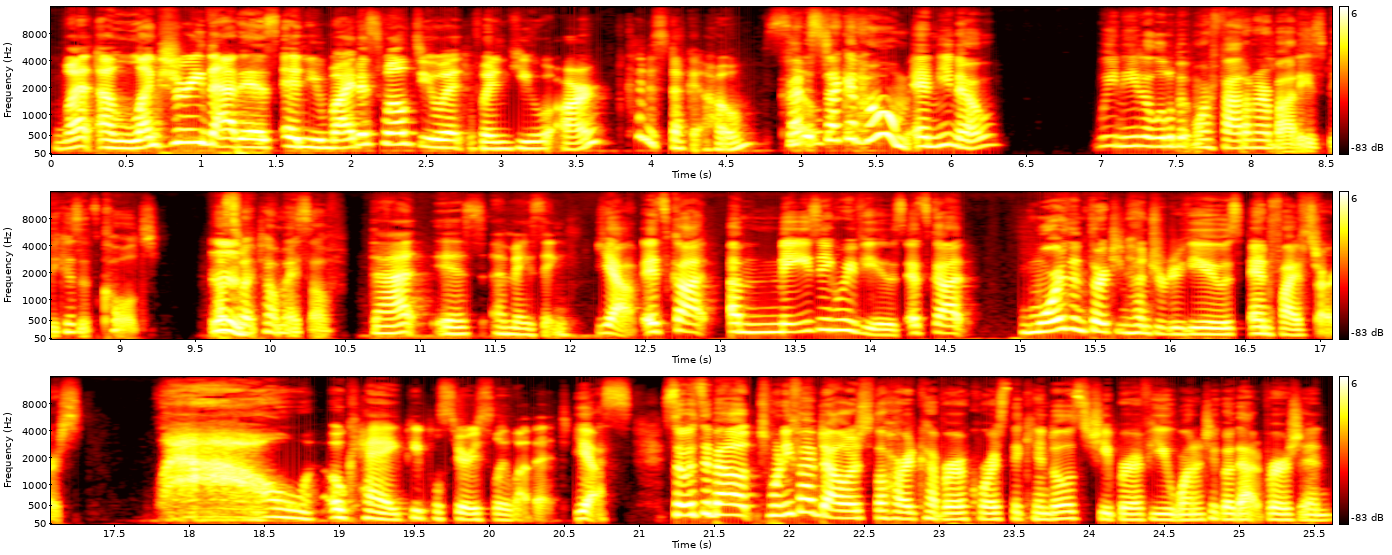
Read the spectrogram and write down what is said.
what a luxury that is. And you might as well do it when you are kind of stuck at home. Kind of stuck at home. And, you know, we need a little bit more fat on our bodies because it's cold. That's Mm. what I tell myself. That is amazing. Yeah. It's got amazing reviews. It's got more than 1,300 reviews and five stars. Wow. Okay. People seriously love it. Yes. So it's about $25 for the hardcover. Of course, the Kindle is cheaper if you wanted to go that version.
